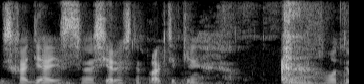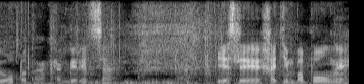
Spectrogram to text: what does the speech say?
исходя из сервисной практики вот и опыта, как говорится. Если хотим по полной э,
